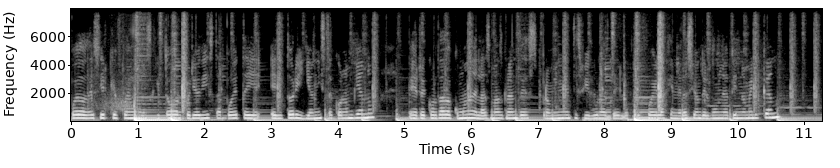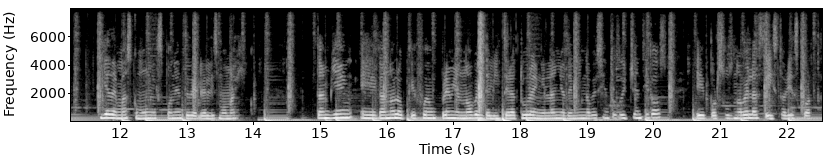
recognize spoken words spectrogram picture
puedo decir que fue un escritor, periodista, poeta, editor y guionista colombiano, eh, recordado como una de las más grandes, prominentes figuras de lo que fue la generación del boom latinoamericano y además como un exponente del realismo mágico. También eh, ganó lo que fue un premio Nobel de Literatura en el año de 1982 por sus novelas e historias cortas,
